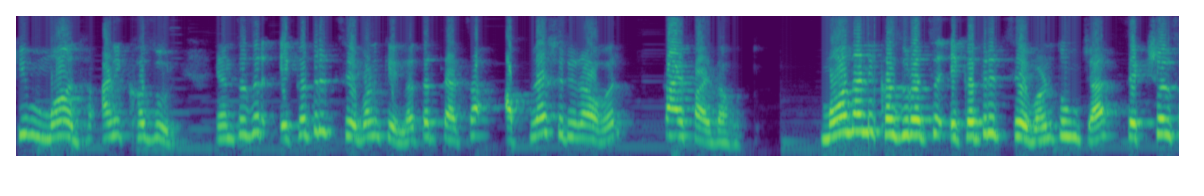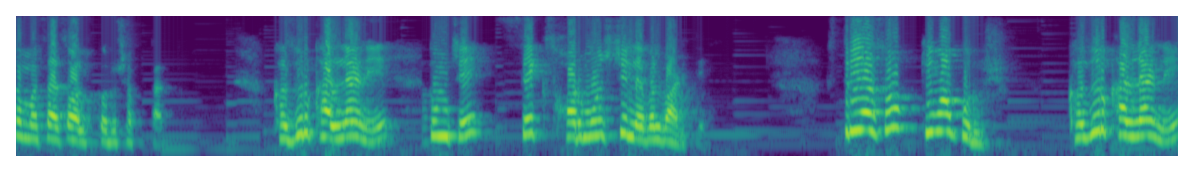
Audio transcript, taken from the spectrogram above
की मध आणि खजूर यांचं जर एकत्रित सेवन केलं तर त्याचा आपल्या शरीरावर काय फायदा होतो? मध आणि खजुराचं एकत्रित सेवन तुमच्या सेक्शुअल समस्या सॉल्व्ह करू शकतात. खजूर खाल्ल्याने तुमचे सेक्स हॉर्मोन्सची लेवल वाढते. स्त्री असो किंवा पुरुष खजूर खाल्ल्याने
